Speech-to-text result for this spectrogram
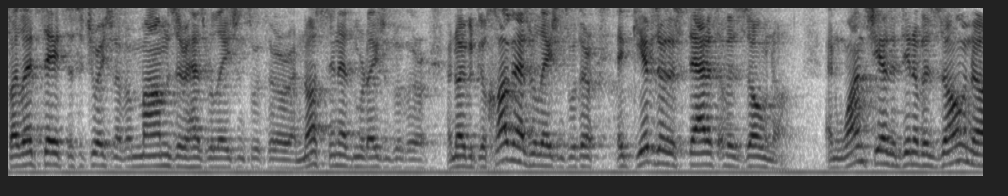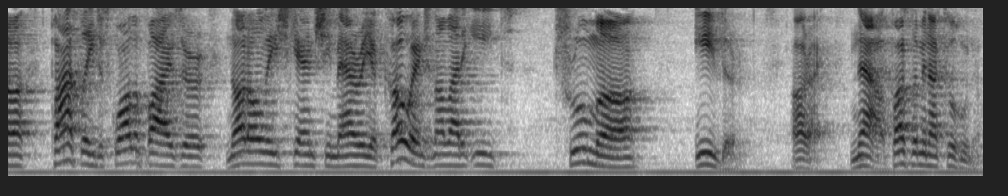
but let's say it's a situation of a mamzer has relations with her, a nosin has relations with her, a novid gechav has relations with her, it gives her the status of a zona. And once she has a din of a zona, possibly he disqualifies her. Not only can she marry a Kohen, she's not allowed to eat truma either. All right. Now, pasla min kahuna.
